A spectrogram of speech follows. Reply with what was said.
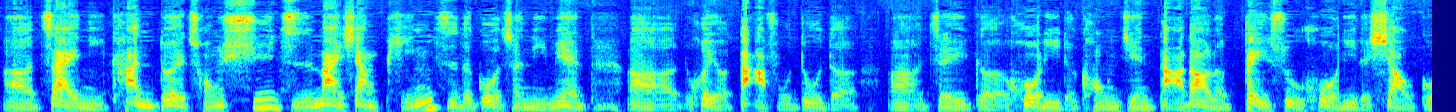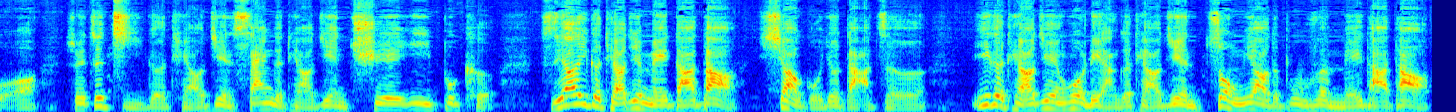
啊，在你看对从虚值迈向平值的过程里面啊，会有大幅度的啊这个获利的空间，达到了倍数获利的效果。所以这几个条件，三个条件缺一不可，只要一个条件没达到，效果就打折。一个条件或两个条件重要的部分没达到，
